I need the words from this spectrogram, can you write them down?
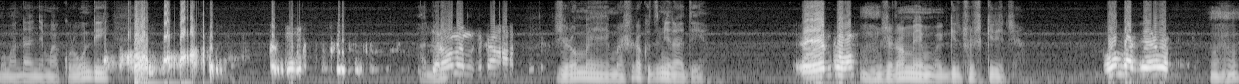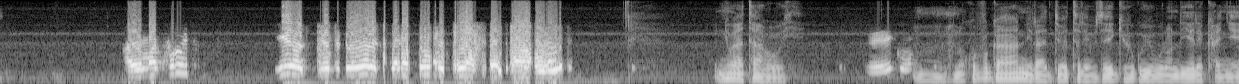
Mubandanye mwakura uwundi Alo? Jerome murashobora kuzimya radiyo yego. Mhm, Jerome mugira ico ushikirije wumva jewe? Mhm. ayo makuru iyo televiziyo yerekana amakuru y'umupira sitahuye ntiwatahuye. Yego. Mhm, ni ukuvuga ni radiyo televiziyo y'igihugu y'u Burundi yerekanye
